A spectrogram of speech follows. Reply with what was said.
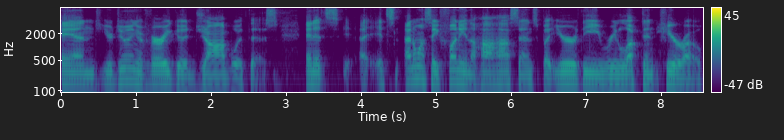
and you're doing a very good job with this. And it's it's I don't want to say funny in the ha ha sense, but you're the reluctant hero.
